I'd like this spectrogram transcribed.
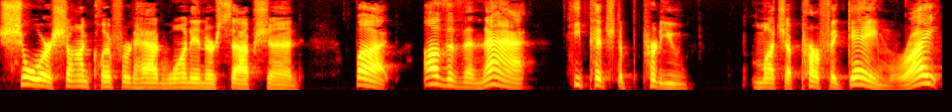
Sure, Sean Clifford had one interception, but other than that, he pitched a pretty much a perfect game, right?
